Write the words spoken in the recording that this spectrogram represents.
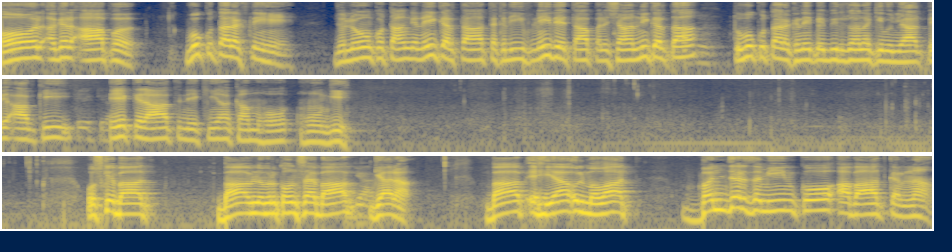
اور اگر آپ وہ کتا رکھتے ہیں جو لوگوں کو تانگ نہیں کرتا تکلیف نہیں دیتا پریشان نہیں کرتا تو وہ کتا رکھنے پہ بھی روزانہ کی بنیاد پہ آپ کی ایک رات نیکیاں کم ہو ہوں گی۔ اس کے بعد باب نمبر کون سا ہے؟ باب گیارہ۔ باب احیاء المواد بنجر زمین کو آباد کرنا۔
